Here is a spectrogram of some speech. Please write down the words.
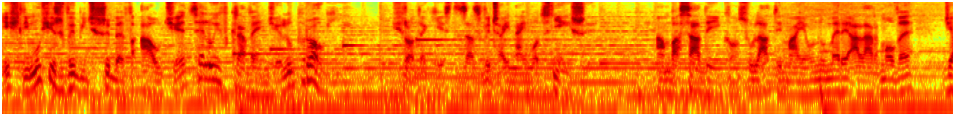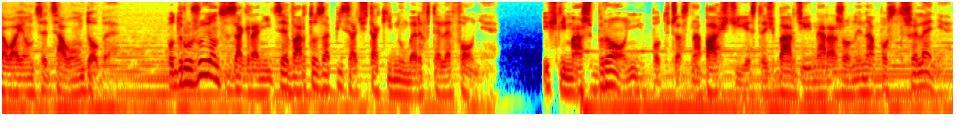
Jeśli musisz wybić szybę w aucie, celuj w krawędzie lub rogi. Środek jest zazwyczaj najmocniejszy. Ambasady i konsulaty mają numery alarmowe działające całą dobę. Podróżując za granicę, warto zapisać taki numer w telefonie. Jeśli masz broń, podczas napaści jesteś bardziej narażony na postrzelenie.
